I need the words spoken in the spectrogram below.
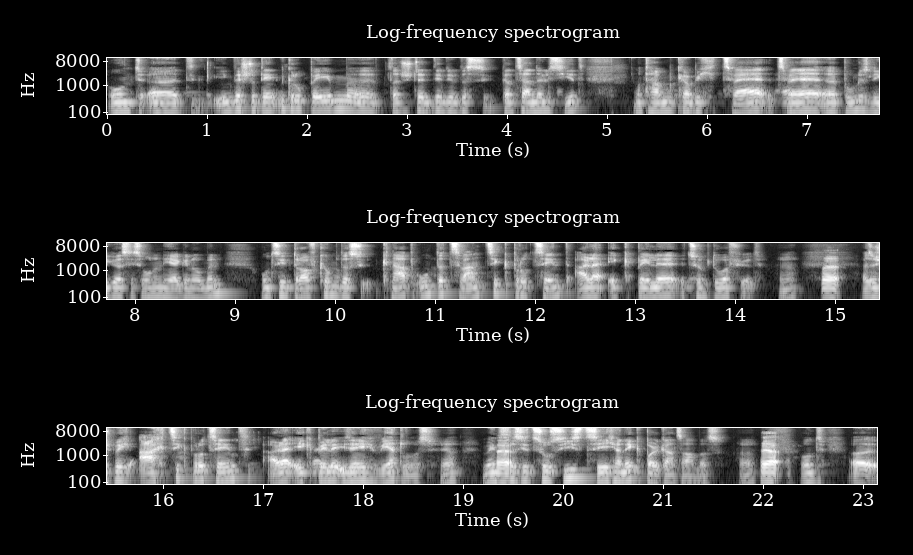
Und äh, in der Studentengruppe eben, äh, da steht, die das Ganze analysiert und haben, glaube ich, zwei, zwei äh, Bundesliga-Saisonen hergenommen und sind draufgekommen, dass knapp unter 20 Prozent aller Eckbälle zum Tor führt. Ja? ja. Also sprich 80 Prozent aller Eckbälle ist eigentlich wertlos. Ja? Wenn du das jetzt so siehst, sehe ich einen Eckball ganz anders. Ja? ja. Und, äh,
